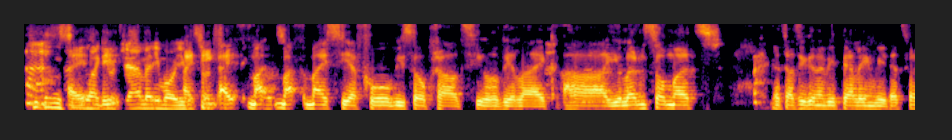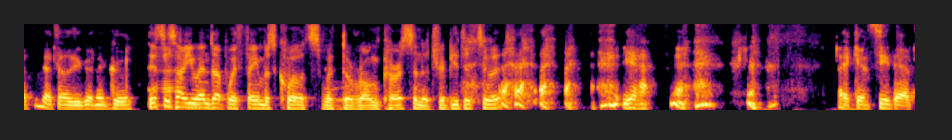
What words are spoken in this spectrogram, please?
doesn't seem I, like your jam anymore. You I think I, my, my, my CFO will be so proud. He will be like, "Ah, you learned so much." That's what you're going to be telling me. That's what that's how you're going to go. This is how you end up with famous quotes with the wrong person attributed to it. yeah. I can see that.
